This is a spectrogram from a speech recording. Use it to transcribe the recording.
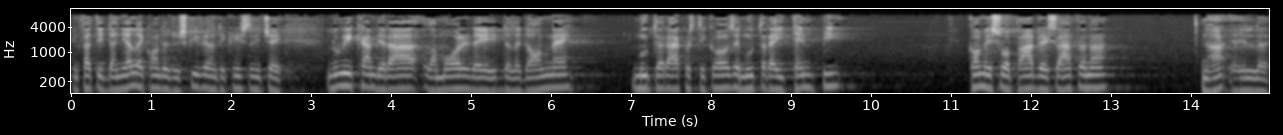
Infatti Daniele quando descrive l'Anticristo dice lui cambierà l'amore dei, delle donne, muterà queste cose, muterà i tempi, come suo padre Satana, no? Il,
